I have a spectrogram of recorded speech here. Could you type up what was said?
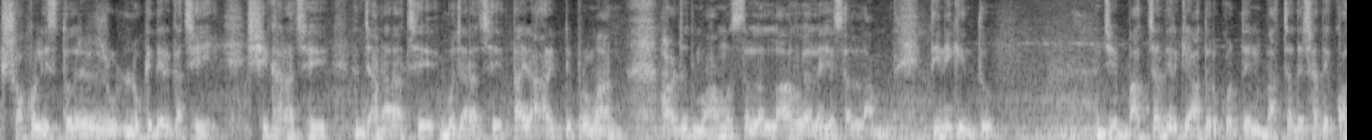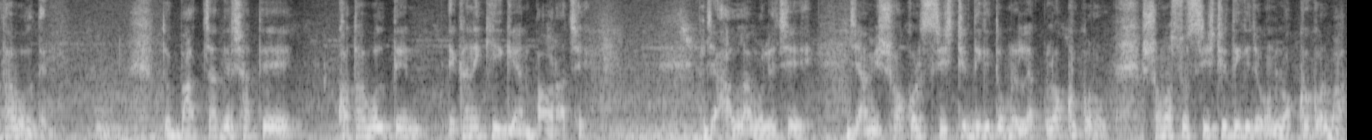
সকল স্তরের লোকেদের কাছেই শেখার আছে, জানার আছে, বোঝার আছে। তাই আরেকটি প্রমাণ হজরত মোহাম্মদ সাল্লাহ আলাইসাল্লাম তিনি কিন্তু যে বাচ্চাদেরকে আদর করতেন, বাচ্চাদের সাথে কথা বলতেন। তো বাচ্চাদের সাথে কথা বলতেন, এখানে কি জ্ঞান পাওয়ার আছে? যে আল্লাহ বলেছে যে আমি সকল সৃষ্টির দিকে তোমরা লক- লক্ষ্য করো। সমস্ত সৃষ্টির দিকে যখন লক্ষ্য করবা,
